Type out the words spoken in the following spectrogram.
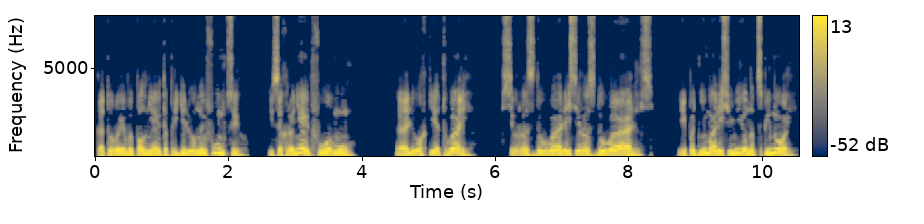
которые выполняют определенную функцию и сохраняют форму. А легкие твари все раздувались и раздувались, и поднимались у нее над спиной,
